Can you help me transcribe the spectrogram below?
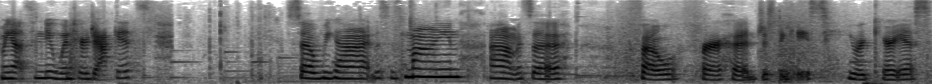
We got some new winter jackets. So we got, this is mine. Um, it's a faux fur hood just in case you were curious.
